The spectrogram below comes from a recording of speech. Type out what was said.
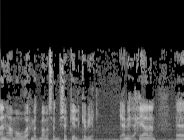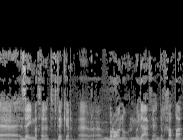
أنهى موضوع أحمد بن مسعود بشكل كبير. يعني أحيانا آه، زي مثلا تفتكر آه، برونو المدافع عند الخطأ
